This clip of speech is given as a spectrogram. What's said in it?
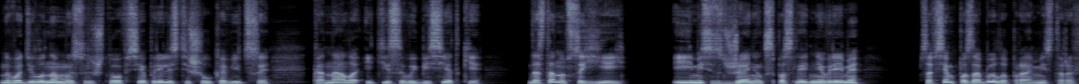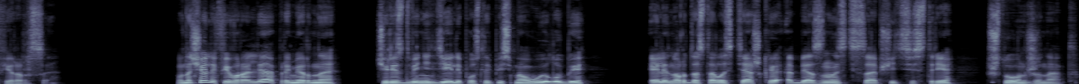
наводило на мысль, что все прелести шелковицы, канала и тисовой беседки достанутся ей, и миссис Дженнингс в последнее время совсем позабыла про мистера Феррерса. В начале февраля, примерно через две недели после письма Уиллуби, Эленор досталась тяжкая обязанность сообщить сестре, что он женат.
